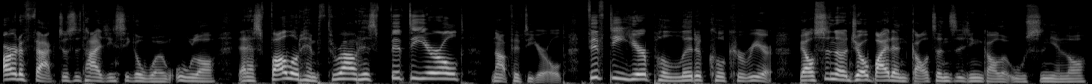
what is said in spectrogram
artifact 就是它已经是一个文物咯。That has followed him throughout his 50-year-old not 50 year old, 50 year political career，表示呢，Joe Biden 搞政治已经搞了五十年咯，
